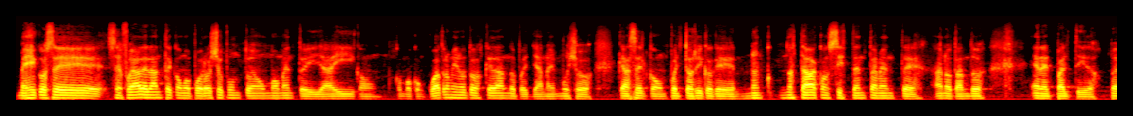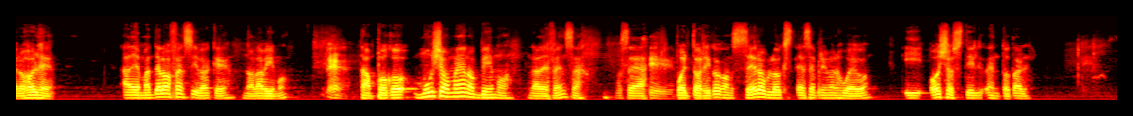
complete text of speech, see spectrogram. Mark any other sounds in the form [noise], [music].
México se, fue adelante como por ocho puntos en un momento y ya ahí con como con cuatro minutos quedando, pues ya no hay mucho que hacer con Puerto Rico que no, no estaba consistentemente anotando en el partido. Pero Jorge, además de la ofensiva, que no la vimos, [laughs] Tampoco, mucho menos vimos la defensa. O sea, Puerto Rico con cero blocks ese primer juego y ocho steals en total.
